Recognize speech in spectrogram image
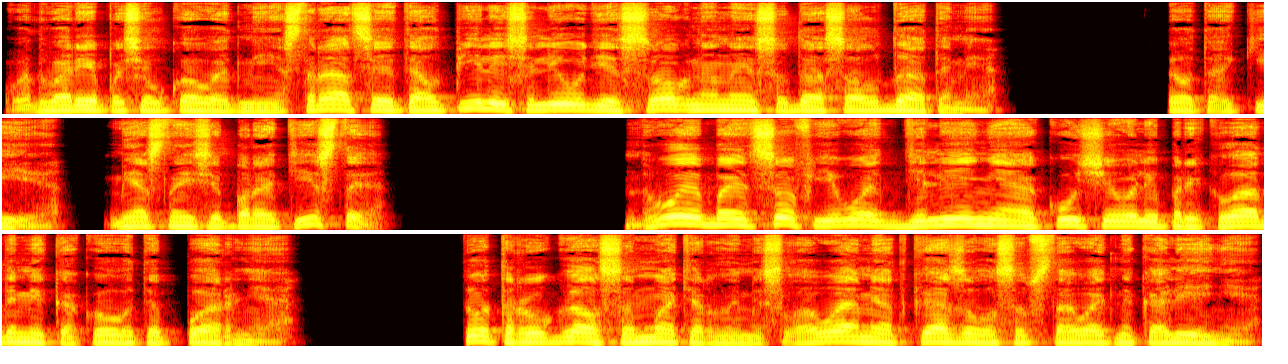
Во дворе поселковой администрации толпились люди, согнанные сюда солдатами. Кто такие? Местные сепаратисты? Двое бойцов его отделения окучивали прикладами какого-то парня. Тот ругался матерными словами, отказывался вставать на колени.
